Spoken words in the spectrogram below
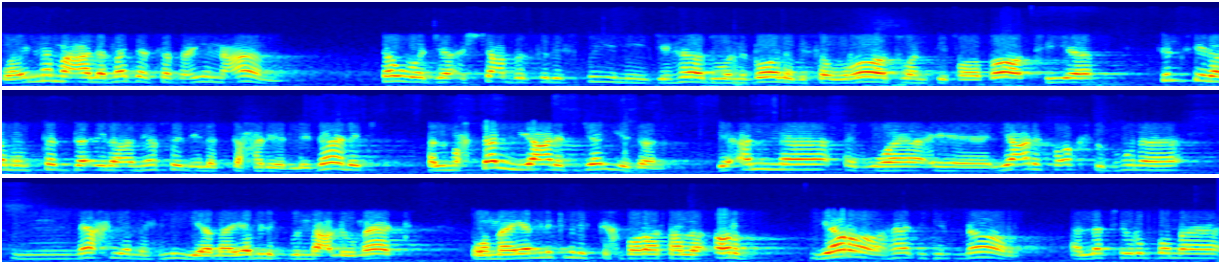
وإنما على مدى سبعين عام توج الشعب الفلسطيني جهاده ونضاله بثورات وانتفاضات هي سلسلة ممتدة إلى أن يصل إلى التحرير. لذلك المحتل يعرف جيدا بأن ويعرف وأقصد هنا ناحية مهنية ما يملك من معلومات وما يملك من استخبارات على الأرض. يرى هذه النار التي ربما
